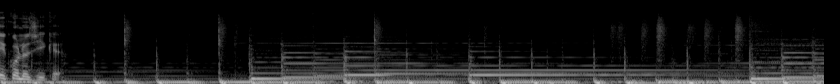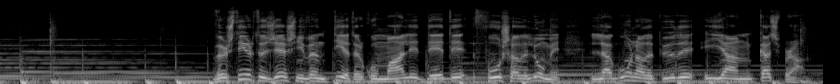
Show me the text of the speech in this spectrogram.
ekologjike. Vështirë të gjesh një vend tjetër ku mali, deti, fusha dhe lumi, laguna dhe pylli janë kaq pranë.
